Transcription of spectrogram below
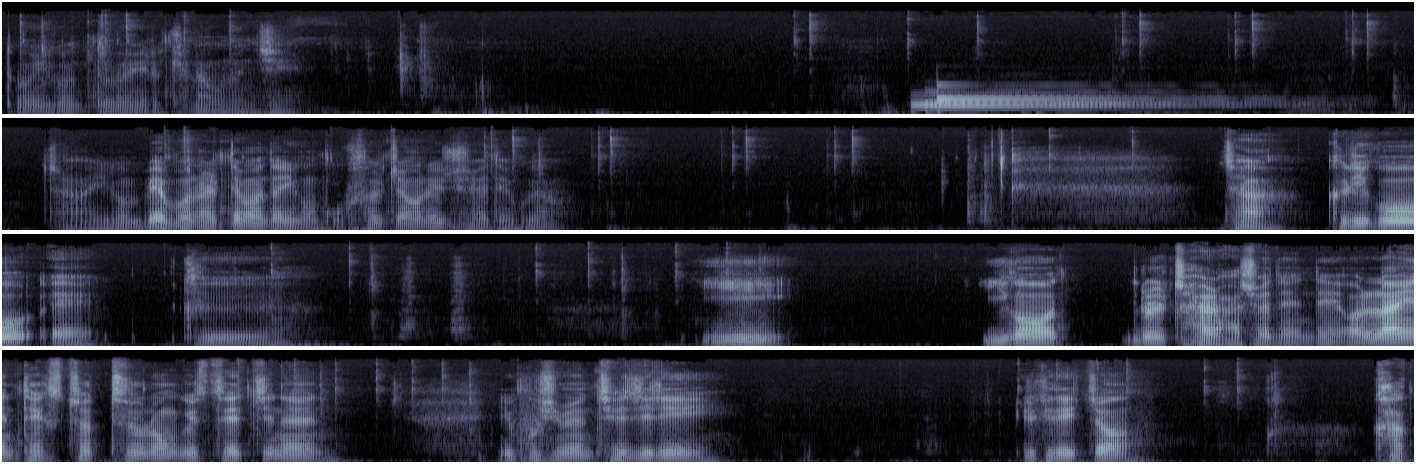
또 이건 또 왜 이렇게 나오는지. 자 이건 매번 할 때마다 이건 꼭 설정을 해 주셔야 되고요. 자 그리고 예, 그이 이거를 잘 아셔야 되는데 align texture to longest edge는 이 보시면 재질이 이렇게 돼 있죠. 각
